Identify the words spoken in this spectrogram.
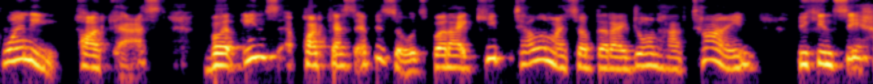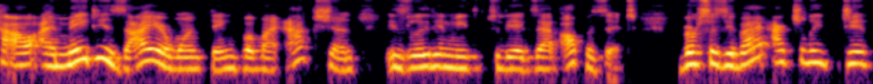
20 podcasts, but in podcast episodes, but I keep telling myself that I don't have time, you can see how I may desire one thing, but my action is leading me to the exact opposite. Versus if I actually did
